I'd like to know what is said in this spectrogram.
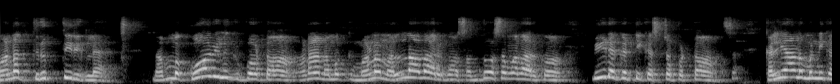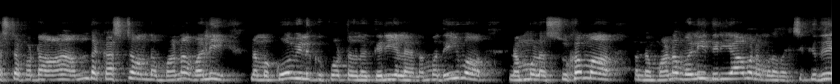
மன திருப்தி இருக்குல்ல. நம்ம கோவிலுக்கு போட்டோம் ஆனால் நமக்கு மனம் நல்லா தான் இருக்கும் சந்தோஷமாக தான் இருக்கும். வீடை கட்டி கஷ்டப்பட்டோம் கல்யாணம் பண்ணி கஷ்டப்பட்டோம் ஆனால் அந்த கஷ்டம் அந்த மன வலி நம்ம கோவிலுக்கு போட்டதில் தெரியலை. நம்ம தெய்வம் நம்மளை சுகமாக அந்த மன வலி தெரியாமல் நம்மளை வச்சுக்குது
